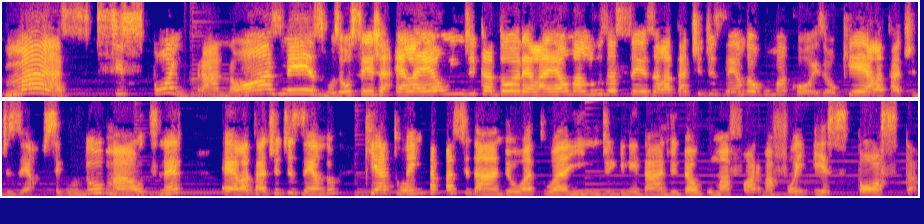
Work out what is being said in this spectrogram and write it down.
Mas se expõe para nós mesmos, ou seja, ela é um indicador, ela é uma luz acesa, ela está te dizendo alguma coisa. O que ela está te dizendo? Segundo Maltner, ela está te dizendo que a tua incapacidade ou a tua indignidade de alguma forma foi exposta.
